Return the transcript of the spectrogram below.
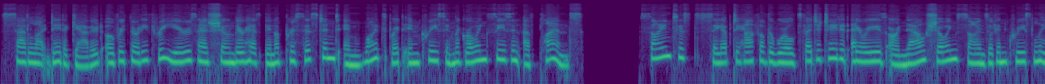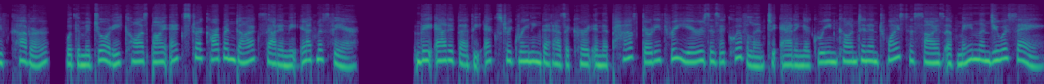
Satellite data gathered over 33 years has shown there has been a persistent and widespread increase in the growing season of plants, Scientists say up to half of the world's vegetated areas are now showing signs of increased leaf cover, with the majority caused by extra carbon dioxide in the atmosphere. They added that the extra greening that has occurred in the past 33 years is equivalent to adding a green continent twice the size of mainland USA,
